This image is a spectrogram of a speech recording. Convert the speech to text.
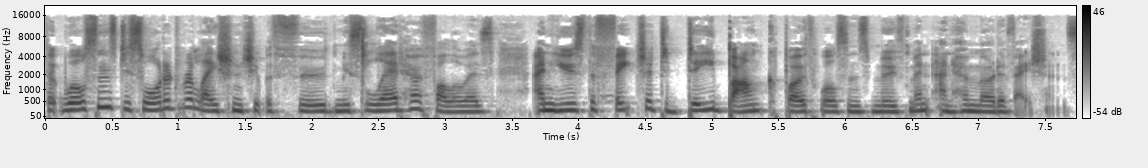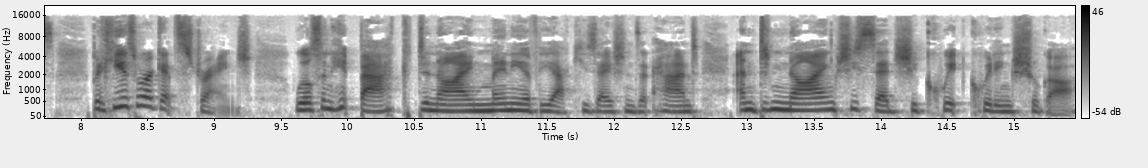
that Wilson's disordered relationship with food misled her followers and used the feature to debunk both Wilson's movement and her motivations. But here's where it gets strange. Wilson hit back, denying many of the accusations at hand and denying she said she quit quitting sugar.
